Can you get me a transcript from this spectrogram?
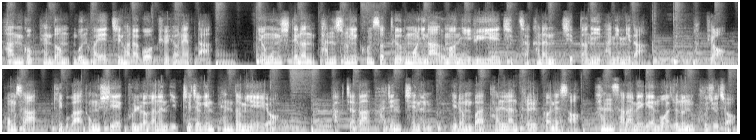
한국 팬덤 문화의 진화라고 표현했다. 영웅시대는 단순히 콘서트 응원이나 음원 1위에 집착하는 집단이 아닙니다. 투표, 봉사, 기부가 동시에 굴러가는 입체적인 팬덤이에요. 각자가 가진 재능, 이른바 달란트를 꺼내서 한 사람에게 모아주는 구조죠.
